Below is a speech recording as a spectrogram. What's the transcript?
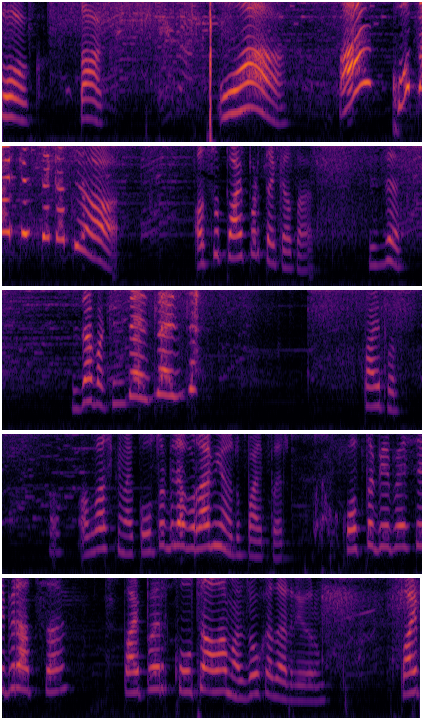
Dog. Dog. Oha. Ha? Colt herkes tek atıyor. Asıl Piper tek atar. İzle. İzle bak izle izle izle. Piper. Allah aşkına koltuğu bile vuramıyordu Piper. Koltuğa bir vs 1 atsa Piper koltuğu alamaz o kadar diyorum. Piper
